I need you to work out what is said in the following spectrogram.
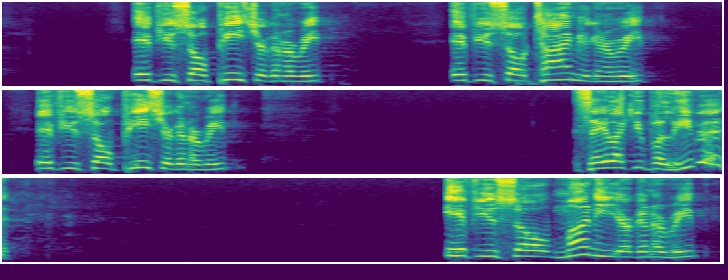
If you sow peace, you're going to reap. If you sow time, you're going to reap. If you sow peace, you're going to reap. Say it like you believe it. If you sow money, you're going to reap.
